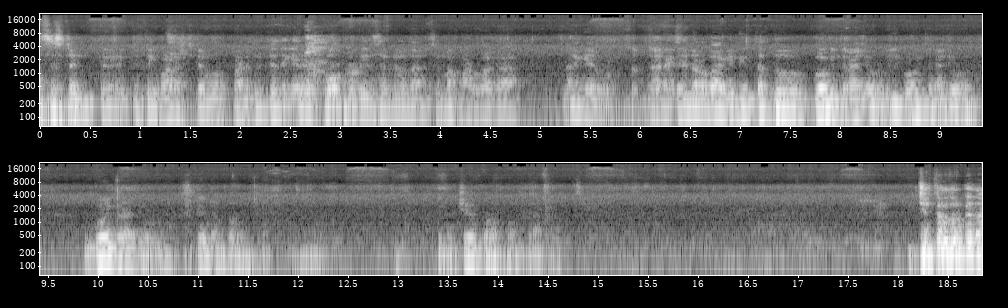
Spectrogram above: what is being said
ಅಸಿಸ್ಟೆಂಟ್ ಜೊತೆಗೆ ಭಾಳಷ್ಟು ಜನ ವರ್ಕ್ ಮಾಡಿದ್ರು. ಜೊತೆಗೆ ಕೋ ಪ್ರೊಡ್ಯೂಸರ್ ನಾನು ಸಿನಿಮಾ ಮಾಡುವಾಗ ನನಗೆ ನಾನು ಬೆನ್ನೆಲುಬಾಗಿ ನಿಂತದ್ದು ಗೋವಿಂದರಾಜ್ ಅವರು, ಈ ಗೋವಿಂದರಾಜ್ ಅವರು. ಗೋವಿಂದರಾಜ್ ಅವರು ಸ್ಟೇಜ್ ಬರಬೇಕು ಚೇರ್ ಕೊಡಪ್ಪ. ಚಿತ್ರದುರ್ಗದ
